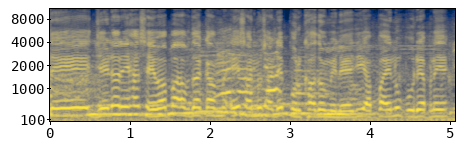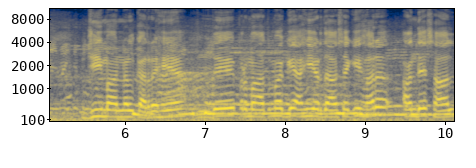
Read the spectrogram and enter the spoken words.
ਤੇ ਜਿਹੜਾ ਰਿਹਾ ਸੇਵਾ ਭਾਵ ਦਾ ਕੰਮ ਇਹ ਸਾਨੂੰ ਸਾਡੇ ਪੁਰਖਾਂ ਤੋਂ ਮਿਲਿਆ ਜੀ। ਆਪਾਂ ਇਹਨੂੰ ਪੂਰੇ ਆਪਣੇ ਜੀ ਮਾਨ ਨਾਲ ਕਰ ਰਹੇ ਹਾਂ। ਤੇ ਪ੍ਰਮਾਤਮਾ ਅੱਗੇ ਆਹੀ ਅਰਦਾਸ ਹੈ ਕਿ ਹਰ ਆਂਦੇ ਸਾਲ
